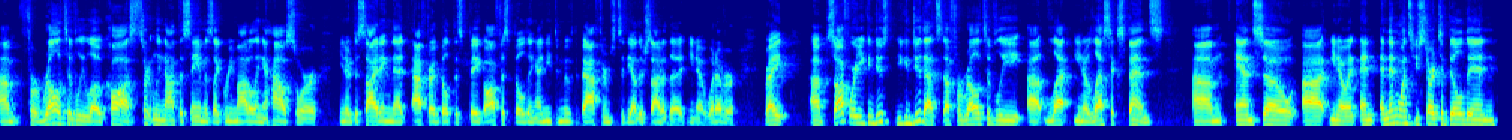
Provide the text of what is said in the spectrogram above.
um, for relatively low cost. Certainly not the same as like remodeling a house or you know deciding that after I built this big office building, I need to move the bathrooms to the other side of the you know whatever, right? Um, software you can do you can do that stuff for relatively uh, le- you know less expense. Um, and so uh, you know and, and and then once you start to build in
